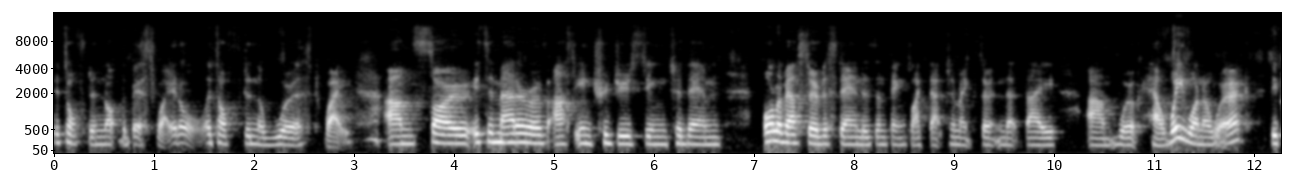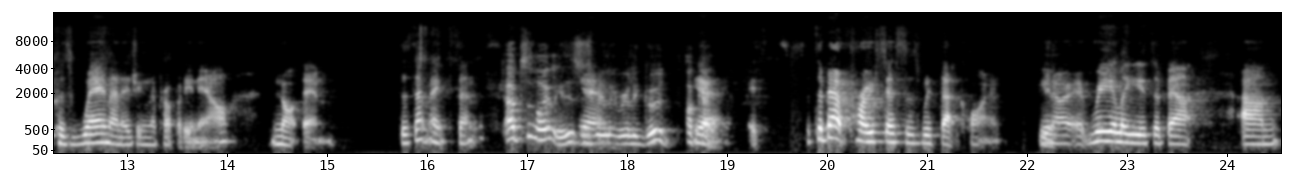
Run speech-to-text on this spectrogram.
it's often not the best way at all. It's often the worst way. Um, so it's a matter of us introducing to them all of our service standards and things like that to make certain that they um, work how we want to work because we're managing the property now, not them. Does that make sense? Absolutely. This yeah. is really, really good. Okay. Yeah. It's, it's about processes with that client. You yeah. know, it really is about um,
